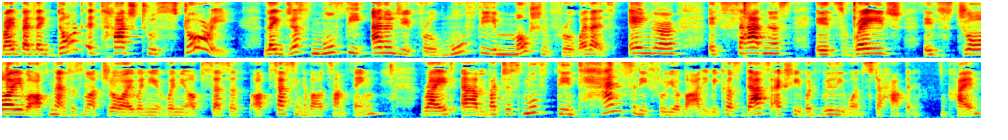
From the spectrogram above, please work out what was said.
right? But like don't attach to a story like just move the energy through, move the emotion through, whether it's anger, it's sadness, it's rage, it's joy. Well, oftentimes it's not joy when you when you're obsessive obsessing about something, right? Um, but just move the intensity through your body because that's actually what really wants to happen. Okay.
